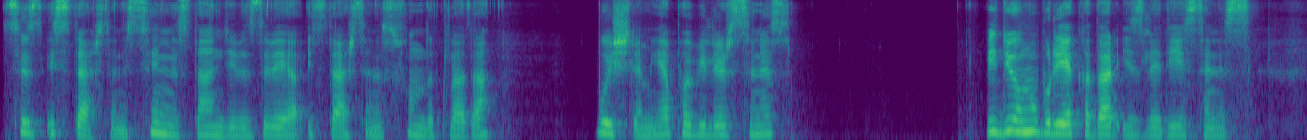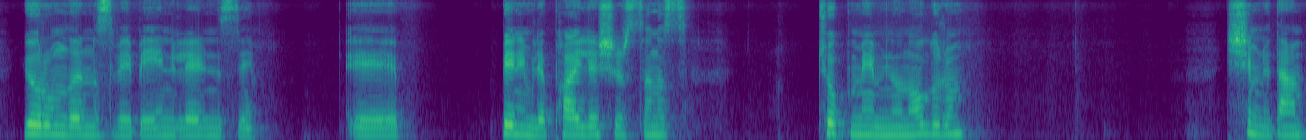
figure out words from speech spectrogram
Siz isterseniz Hindistan cevizi veya isterseniz fındıkla da bu işlemi yapabilirsiniz. Videomu buraya kadar izlediyseniz yorumlarınız ve beğenilerinizi e, benimle paylaşırsanız çok memnun olurum. Şimdiden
